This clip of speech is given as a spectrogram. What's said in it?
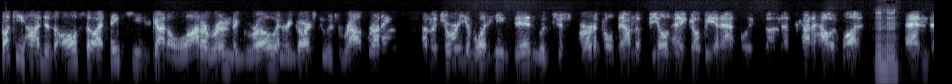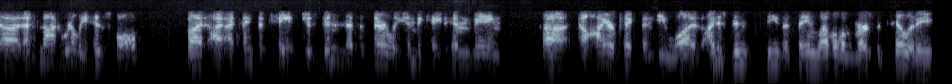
Bucky Hodges also, I think he's got a lot of room to grow in regards to his route running. A majority of what he did was just vertical down the field. Hey, go be an athlete, son. That's kind of how it was. Mm-hmm. And uh, that's not really his fault. But I, I think the tape just didn't necessarily indicate him being uh, a higher pick than he was. I just didn't see the same level of versatility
